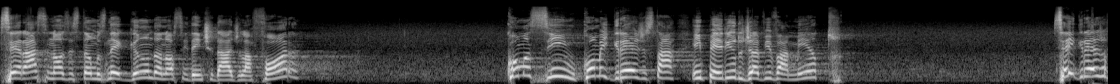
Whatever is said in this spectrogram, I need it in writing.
Será se nós estamos negando a nossa identidade lá fora? Como assim? Como a igreja está em período de avivamento? Se a igreja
